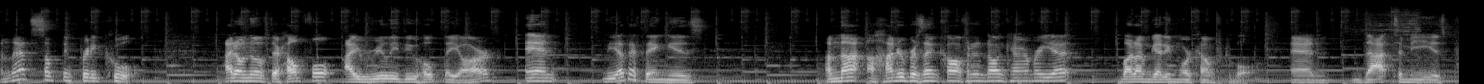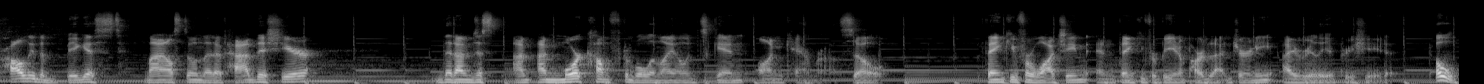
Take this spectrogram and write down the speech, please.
And that's something pretty cool. I don't know if they're helpful. I really do hope they are. And the other thing is, I'm not 100% confident on camera yet, but I'm getting more comfortable. And that to me is probably the biggest milestone that I've had this year that I'm just, I'm, I'm more comfortable in my own skin on camera. So thank you for watching and thank you for being a part of that journey. I really appreciate it. Oh,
